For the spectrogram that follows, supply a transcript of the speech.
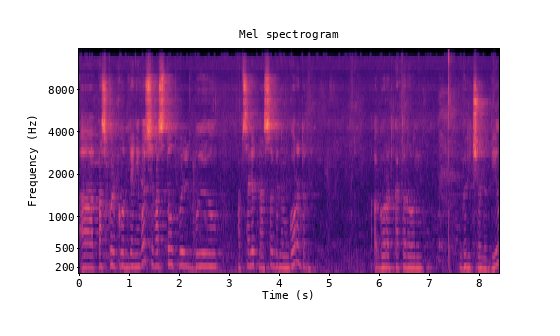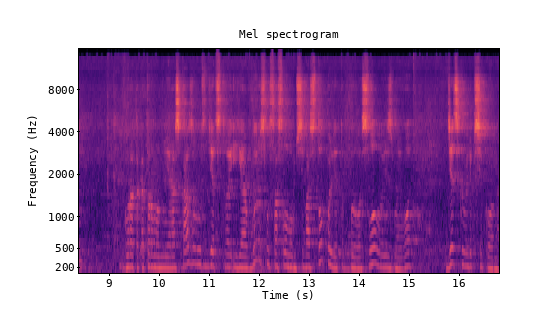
а, поскольку для него Севастополь был абсолютно особенным городом, город, который он горячо любил, город, о котором он мне рассказывал с детства, и я выросла со словом «Севастополь», это было слово из моего детского лексикона.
